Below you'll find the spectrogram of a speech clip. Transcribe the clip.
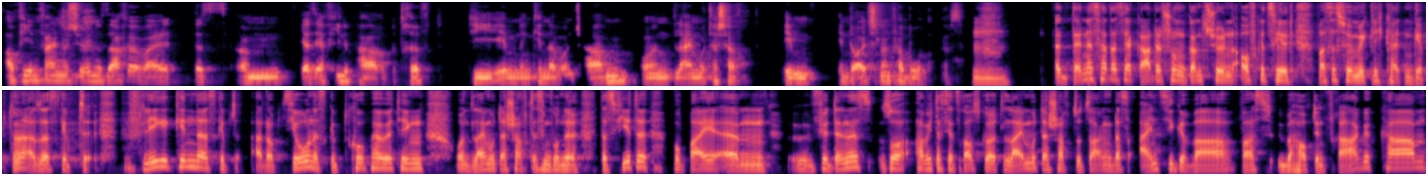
auf jeden Fall eine schöne Sache, weil das ähm, ja sehr viele Paare betrifft, die eben den Kinderwunsch haben und Leihmutterschaft eben in Deutschland verboten ist. Mhm. Äh, Dennis hat das ja gerade schon ganz schön aufgezählt, was es für Möglichkeiten gibt. Ne? Also es gibt Pflegekinder, es gibt Adoption, es gibt Co-Parenting und Leihmutterschaft ist im Grunde das vierte. Wobei ähm, für Dennis, so habe ich das jetzt rausgehört, Leihmutterschaft sozusagen das einzige war, was überhaupt in Frage kam,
